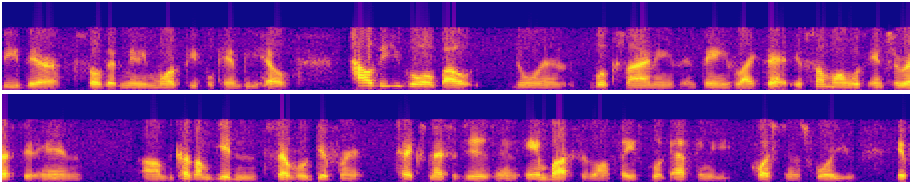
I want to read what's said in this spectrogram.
be there so that many more people can be helped. How do you go about doing book signings and things like that? If someone was interested in, um, because I'm getting several different text messages and inboxes on Facebook asking me questions for you. If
